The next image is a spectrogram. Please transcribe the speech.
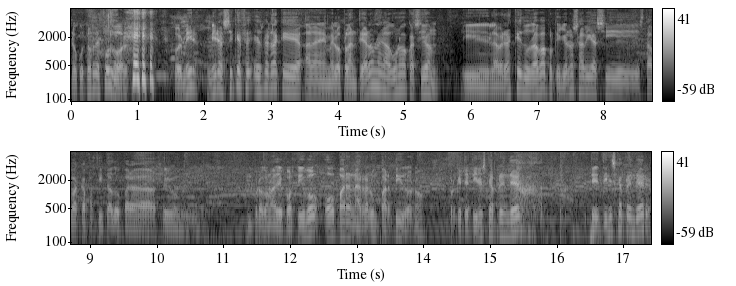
¿Locutor de fútbol? Pues mira, mira, sí que es verdad que la- me lo plantearon en alguna ocasión y la verdad es que dudaba porque yo no sabía si estaba capacitado para hacer un, un programa deportivo o para narrar un partido, ¿no? Porque te tienes que aprender te tienes que aprender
